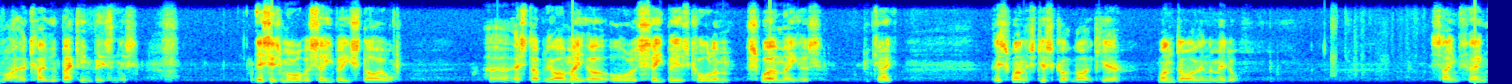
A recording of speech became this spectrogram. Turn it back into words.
Right, okay, we're back in business. This is more of a CB style uh, SWR meter or as CBs call them, SWR meters. Okay, this one's just got like your one dial in the middle same thing.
